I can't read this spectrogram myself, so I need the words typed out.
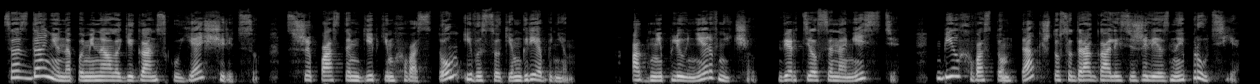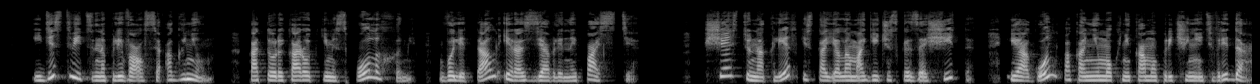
Создание напоминало гигантскую ящерицу с шипастым гибким хвостом и высоким гребнем. Огнеплю нервничал, вертелся на месте, бил хвостом так, что содрогались железные прутья, и действительно плевался огнем, который короткими сполохами вылетал и разъявленной пасти. К счастью, на клетке стояла магическая защита, и огонь пока не мог никому причинить вреда.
